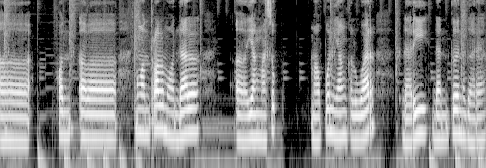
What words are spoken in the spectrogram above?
uh, kon, uh, mengontrol modal uh, yang masuk maupun yang keluar dari dan ke negara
